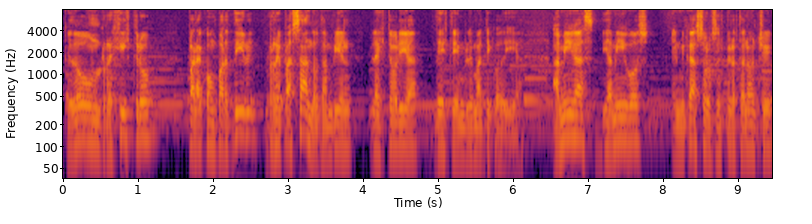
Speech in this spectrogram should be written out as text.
quedó un registro para compartir repasando también la historia de este emblemático día. Amigas y amigos, en mi caso los espero esta noche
